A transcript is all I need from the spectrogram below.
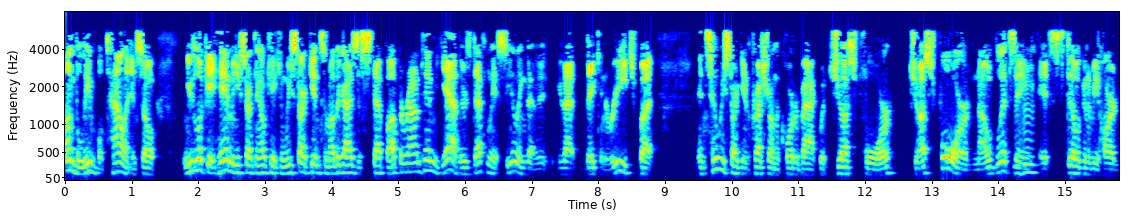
unbelievable talent. And so you look at him and you start thinking, okay, can we start getting some other guys to step up around him? Yeah, there's definitely a ceiling that that they can reach, but until we start getting pressure on the quarterback with just four, just four, no blitzing, mm-hmm. it's still going to be hard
